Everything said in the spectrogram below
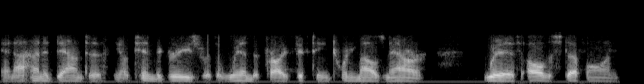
and I hunted down to you know 10 degrees with a wind of probably 15, 20 miles an hour, with all the stuff on.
